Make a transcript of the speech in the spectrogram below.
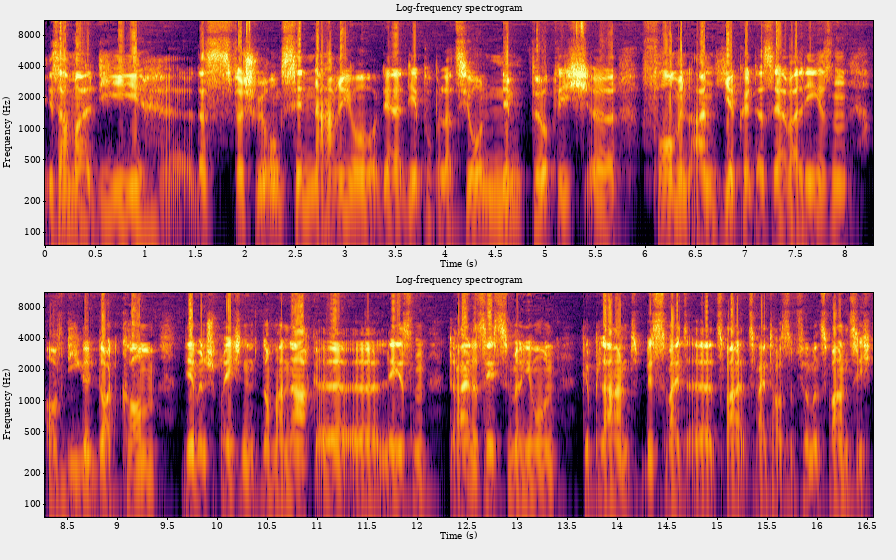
ich sag mal, die, äh, das Verschwörungsszenario der Depopulation nimmt wirklich äh, Formen an. Hier könnt ihr es selber lesen auf deagle.com, dementsprechend nochmal nachlesen. Äh, 316 Millionen geplant bis weit, äh, 2025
